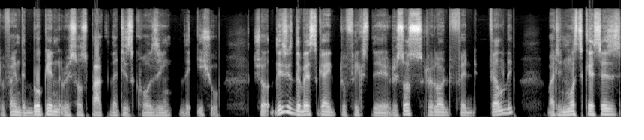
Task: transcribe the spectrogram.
to find the broken resource pack that is causing the issue. So this is the best guide to fix the resource reload failed but in most cases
